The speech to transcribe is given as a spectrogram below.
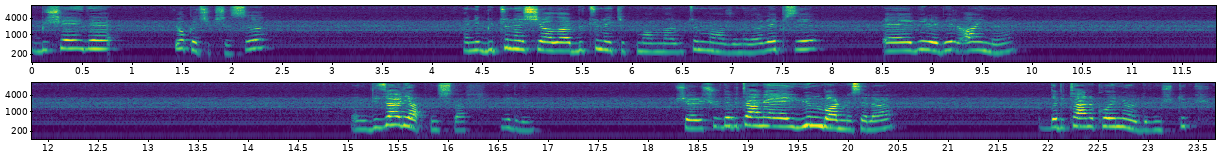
bir şey de yok açıkçası. Hani bütün eşyalar, bütün ekipmanlar, bütün malzemeler hepsi e, birebir aynı. Yani güzel yapmışlar. Ne bileyim. Şöyle şurada bir tane yün var mesela. Burada bir tane koyun öldürmüştük.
